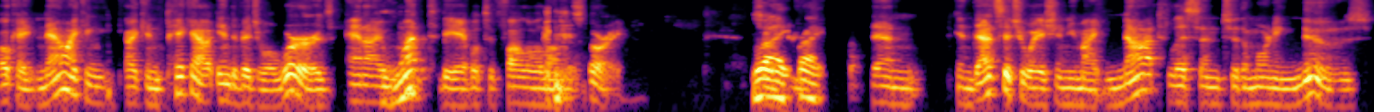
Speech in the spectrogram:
okay, now I can, I can pick out individual words and I Mhm. want to be able to follow along the story. So right, then- right. Then in that situation, you might not listen to the morning news.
